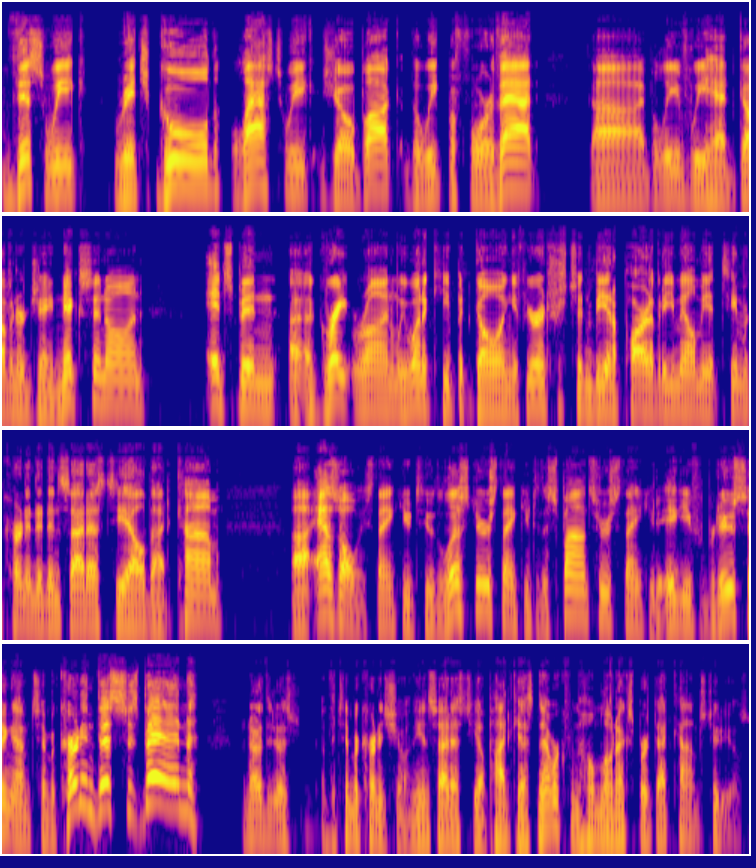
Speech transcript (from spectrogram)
This week, Derrick Goold. Last week, Joe Buck. The week before that, uh, I believe we had Governor Jay Nixon on. It's been a great run. We want to keep it going. If you're interested in being a part of it, email me at tmckernan at insidestl.com. Uh, as always, thank you to the listeners. Thank you to the sponsors. Thank you to Iggy for producing. I'm Tim McKernan. This has been another edition of the Tim McKernan Show on the Inside STL Podcast Network from the HomeLoanExpert.com studios.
